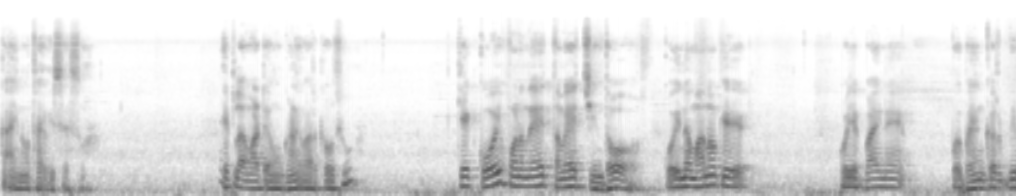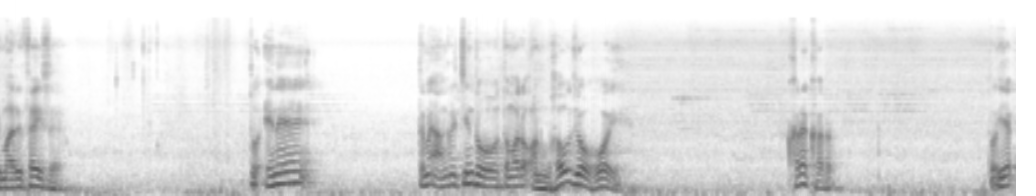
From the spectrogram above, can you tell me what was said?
કાંઈ ન થાય વિશેષમાં. એટલા માટે હું ઘણીવાર કહું છું કે કોઈ પણને તમે ચીંધો કોઈને માનો કે કોઈ એક ભાઈને કોઈ ભયંકર બીમારી થઈ છે. તો એને તમે આંગળી ચીંધો, તમારો અનુભવ જો હોય ખરેખર, તો એક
